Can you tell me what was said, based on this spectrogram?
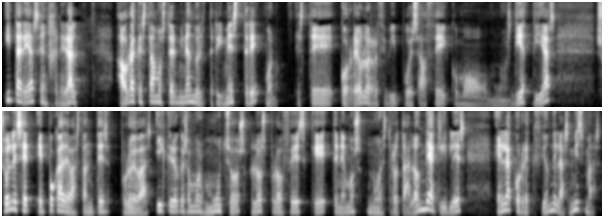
y tareas en general. Ahora que estamos terminando el trimestre, bueno, este correo lo recibí pues hace como unos 10 días, suele ser época de bastantes pruebas y creo que somos muchos los profes que tenemos nuestro talón de Aquiles en la corrección de las mismas.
